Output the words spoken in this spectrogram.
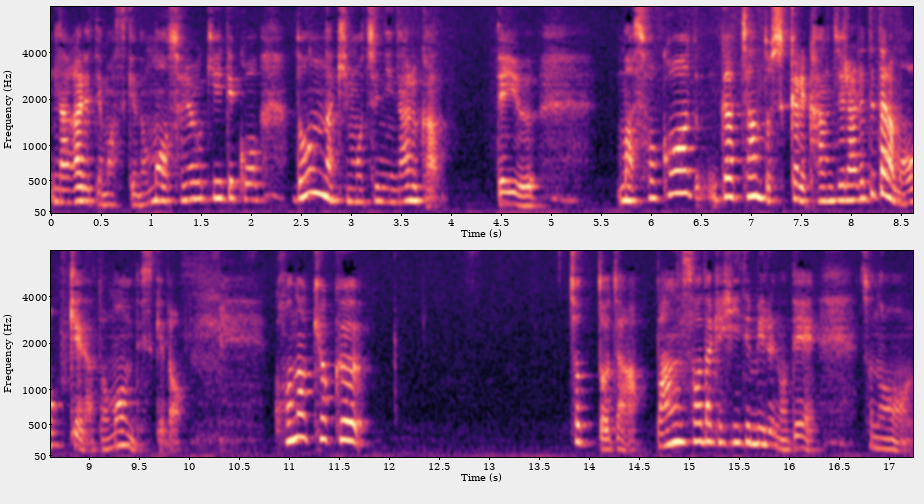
流れてますけどもそれを聞いてこうどんな気持ちになるかっていうまあそこがちゃんとしっかり感じられてたらもう OK だと思うんですけどこの曲ちょっとじゃあ伴奏だけ弾いてみるのでその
